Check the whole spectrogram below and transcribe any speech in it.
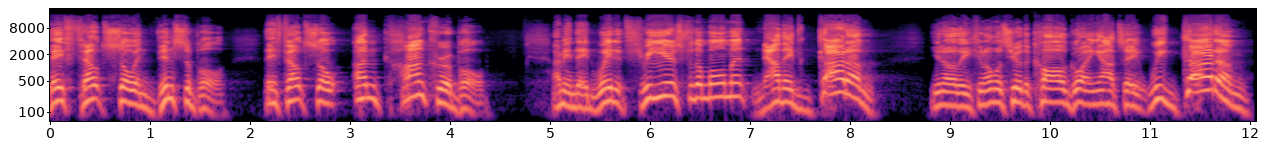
They felt so invincible. They felt so unconquerable. I mean, they'd waited three years for the moment. Now they've got him. You know, they can almost hear the call going out say, We got him.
